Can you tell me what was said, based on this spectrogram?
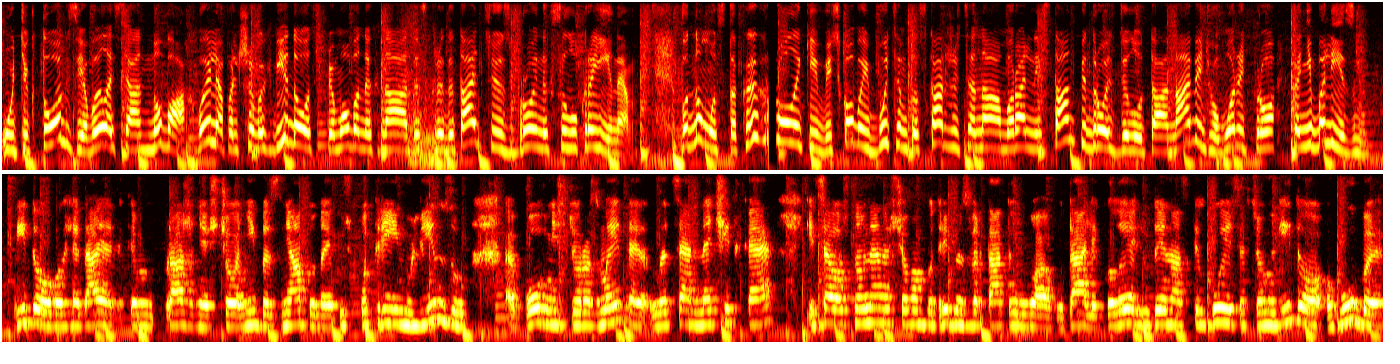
У TikTok з'явилася нова хвиля фальшивих відео, спрямованих на дискредитацію збройних сил України. В одному з таких роликів військовий буцімто скаржиться на моральний стан підрозділу та навіть говорить про канібалізм. Відео виглядає таким враженням, що ніби знято на якусь потрійну лінзу, е, повністю розмите, лице не чітке, і це основне на що вам потрібно звертати увагу. Далі, коли людина спілкується в цьому відео, губи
